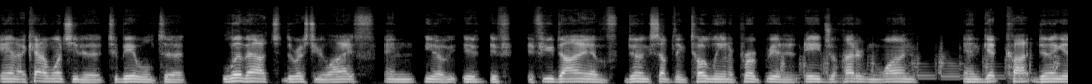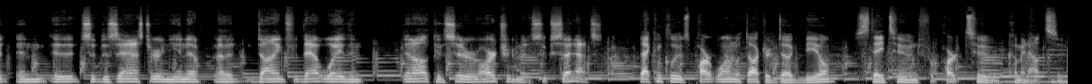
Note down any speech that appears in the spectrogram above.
And I kind of want you to, to be able to live out the rest of your life. And, you know, if, if, if you die of doing something totally inappropriate at age 101 and get caught doing it and it's a disaster and you end up uh, dying for that way, then, then I'll consider our treatment a success. That concludes part one with Dr. Doug Beall. Stay tuned for part two coming out soon.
